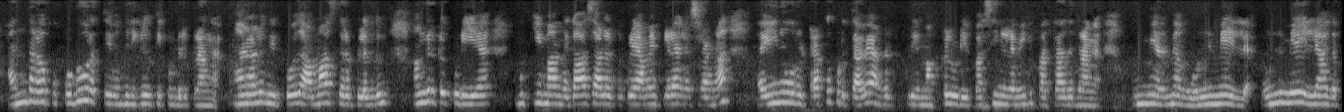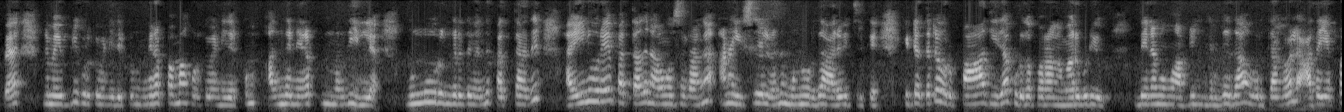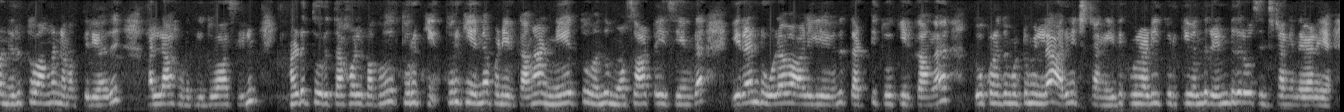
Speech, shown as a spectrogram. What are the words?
அந்த அளவுக்கு கொடூரத்தை வந்து நிகழ்த்தி கொண்டிருக்கிறாங்க. ஆனாலும் இப்போது அமாஸ் தரப்புல இருந்தும் அங்க இருக்கக்கூடிய முக்கியமா அந்த காசால இருக்கக்கூடிய அமைப்புல என்ன சொல்றாங்கன்னா ஐநூறு ட்ரக்கு கொடுத்தாவே அங்க இருக்கக்கூடிய மக்களுடைய பசி நிலைமைக்கு பத்தாதுங்கிறாங்க. உண்மையாலுமே அங்க ஒண்ணுமே இல்லை. ஒண்ணுமே இல்லாதப்ப நம்ம எப்படி கொடுக்க வேண்டியது இருக்கும்? நிரப்பமா கொடுக்க வேண்டியது இருக்கும்? அந்த நிரப்பம் வந்து இல்ல. முன்னூறுங்கிறது வந்து பத்தாது. ஐநூறே பத்தாதுன்னு அவங்க சொல்றாங்க. ஆனா இஸ்ரேல் வந்து முந்நூறு தான் அறிவிச்சிருக்கு. கிட்டத்தட்ட ஒரு பாதி தான் கொடுக்க போறாங்க மறுபடியும் தினமும் அப்படிங்கிறது தான் ஒரு தகவல். அதை எப்ப நிறுத்துவாங்கன்னு நமக்கு தெரியாது. அல்லாஹ் துவா செய்யணும். அடுத்து ஒரு தகவல் பார்க்கும்போது துருக்கி. துருக்கி என்ன பண்ணியிருக்காங்க? நேத்து வந்து மொசாட்டை சேர்ந்த இரண்டு உளவாளிகளை வந்து தட்டி தூக்கியிருக்காங்க. தூக்குனது மட்டும் இல்ல அறிவிச்சிட்டாங்க. இதுக்கு முன்னாடி துருக்கி வந்து ரெண்டு தடவை செஞ்சுட்டாங்க இந்த வேலையை.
